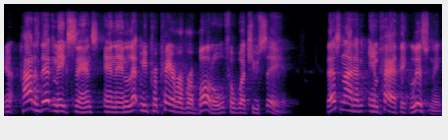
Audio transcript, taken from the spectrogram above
You know, how does that make sense? And then let me prepare a rebuttal for what you said. That's not an empathic listening.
